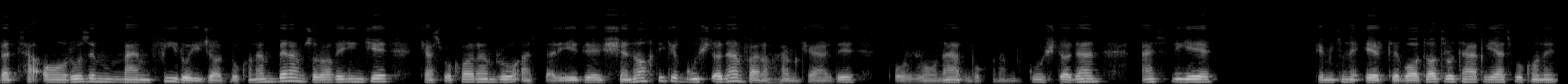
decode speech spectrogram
و تعارض منفی رو ایجاد بکنم برم سراغ اینکه کسب و کارم رو از طریق شناختی که گوش دادن فراهم کرده پر رونق بکنم. گوش دادن اصلیه که می‌تونه ارتباطات رو تقویت بکنه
